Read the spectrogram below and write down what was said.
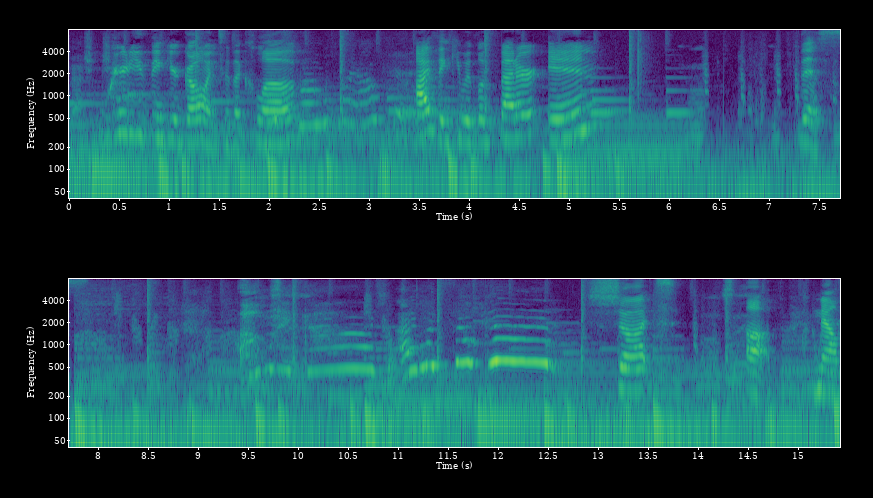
fashion show. Where do you think you're going? To the club? What's wrong with my outfit? I think you would look better in this. oh my gosh, I look so good. Shut up. Now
